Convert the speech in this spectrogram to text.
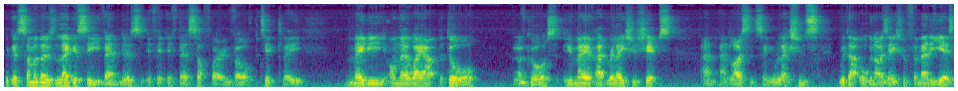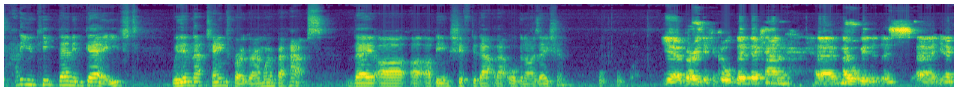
because some of those legacy vendors, if, it, if there's software involved, particularly, maybe on their way out the door, mm. of course, who may have had relationships and, and licensing relations with that organisation for many years. How do you keep them engaged within that change program when perhaps they are, are, are being shifted out of that organisation? Yeah, very difficult. There, there can uh, may well be that there's uh, you know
